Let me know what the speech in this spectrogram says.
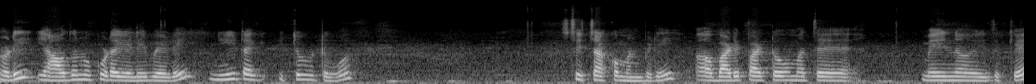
ನೋಡಿ, ಯಾವುದನ್ನು ಕೂಡ ಎಳಿಬೇಡಿ. ನೀಟಾಗಿ ಇಟ್ಟುಬಿಟ್ಟು ಸ್ಟಿಚ್ ಹಾಕ್ಕೊಂಬಂದ್ಬಿಡಿ ಬಾಡಿ ಪಾರ್ಟು ಮತ್ತು ಮೇಯ್ನ್ ಇದಕ್ಕೆ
